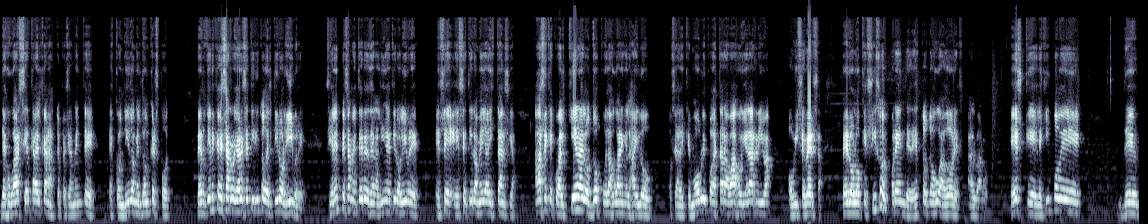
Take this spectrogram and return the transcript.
de jugar cerca del canasto, especialmente escondido en el dunker spot, pero tiene que desarrollar ese tirito del tiro libre si él empieza a meter desde la línea de tiro libre ese, ese tiro a media distancia, hace que cualquiera de los dos pueda jugar en el high-low. O sea, de que Mobley pueda estar abajo y él arriba o viceversa. Pero lo que sí sorprende de estos dos jugadores, Álvaro, es que el equipo de, de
